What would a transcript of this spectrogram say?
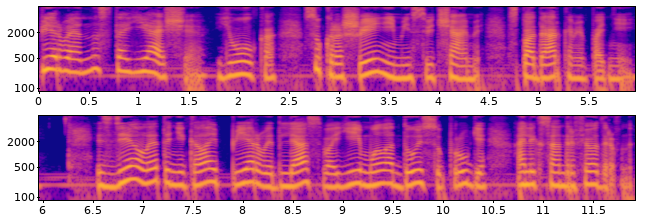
первая настоящая елка с украшениями и свечами, с подарками под ней. Сделал это Николай I для своей молодой супруги Александры Федоровны.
